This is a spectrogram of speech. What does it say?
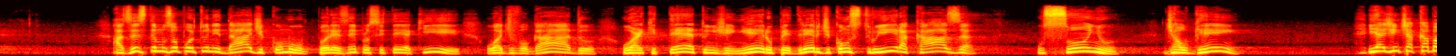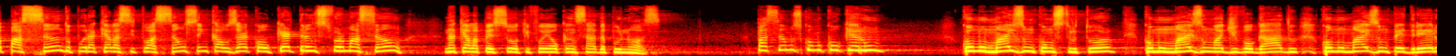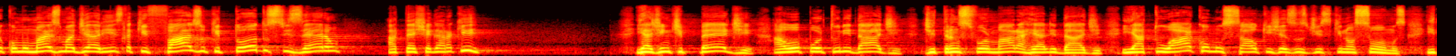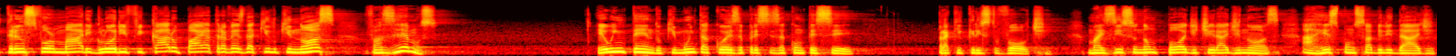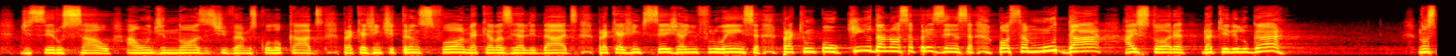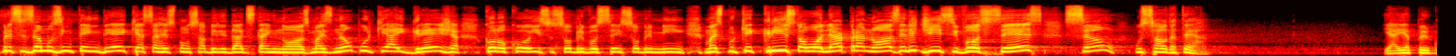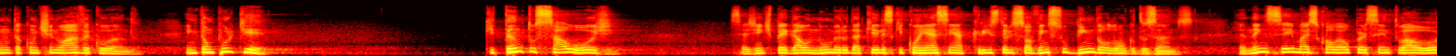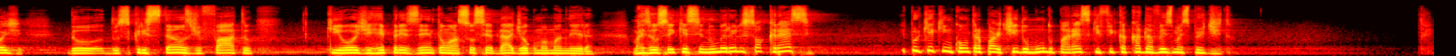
Às vezes temos oportunidade, como por exemplo eu citei aqui, o advogado, o arquiteto, o engenheiro, o pedreiro, de construir a casa, o sonho de alguém. E a gente acaba passando por aquela situação sem causar qualquer transformação naquela pessoa que foi alcançada por nós. Passamos como qualquer um como mais um construtor, como mais um advogado, como mais um pedreiro, como mais uma diarista que faz o que todos fizeram até chegar aqui. E a gente perde a oportunidade de transformar a realidade e atuar como o sal que Jesus disse que nós somos, e transformar e glorificar o Pai através daquilo que nós fazemos. Eu entendo que muita coisa precisa acontecer para que Cristo volte mas isso não pode tirar de nós a responsabilidade de ser o sal aonde nós estivermos colocados, para que a gente transforme aquelas realidades, para que a gente seja a influência, para que um pouquinho da nossa presença possa mudar a história daquele lugar. Nós precisamos entender que essa responsabilidade está em nós, mas não porque a igreja colocou isso sobre você e sobre mim, mas porque Cristo, ao olhar para nós, ele disse: Vocês são o sal da terra. E aí a pergunta continuava ecoando: Então por quê? Que tanto sal hoje, se a gente pegar o número daqueles que conhecem a Cristo, ele só vem subindo ao longo dos anos. Eu nem sei mais qual é o percentual hoje do, dos cristãos de fato que hoje representam a sociedade de alguma maneira, mas eu sei que esse número ele só cresce. E por que que em contrapartida o mundo parece que fica cada vez mais perdido?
